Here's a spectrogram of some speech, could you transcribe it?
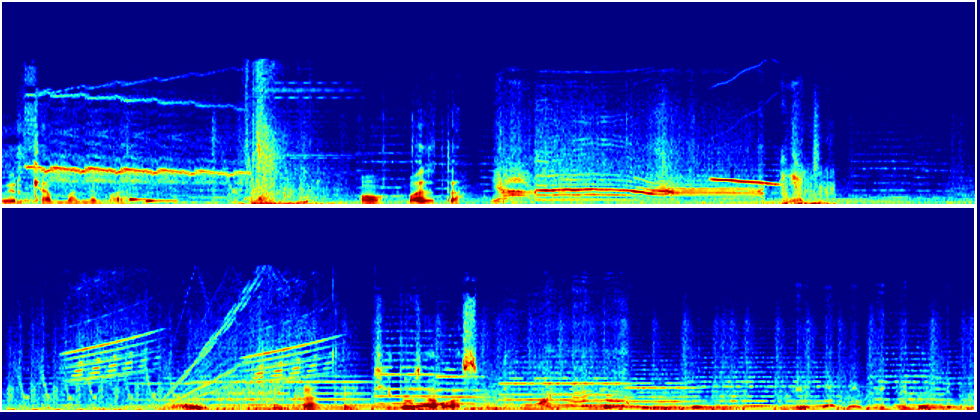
왜 이렇게 안 맞는 거야? 어 맞았다. 핑크한테 지도 사러 왔습니다.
